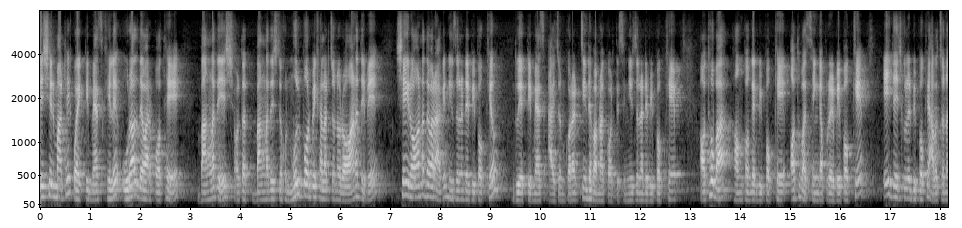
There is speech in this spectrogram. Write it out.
দেশের মাঠে কয়েকটি ম্যাচ খেলে উড়াল দেওয়ার পথে বাংলাদেশ, অর্থাৎ বাংলাদেশ যখন মূল পর্বে খেলার জন্য রওনা দেবে সেই রওনা দেওয়ার আগে নিউজিল্যান্ডের বিপক্ষেও দু একটি ম্যাচ আয়োজন করার চিন্তাভাবনা করতেছি নিউজিল্যান্ডের বিপক্ষে অথবা হংকংয়ের বিপক্ষে অথবা সিঙ্গাপুরের বিপক্ষে। এই দেশগুলোর বিপক্ষে আলোচনা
